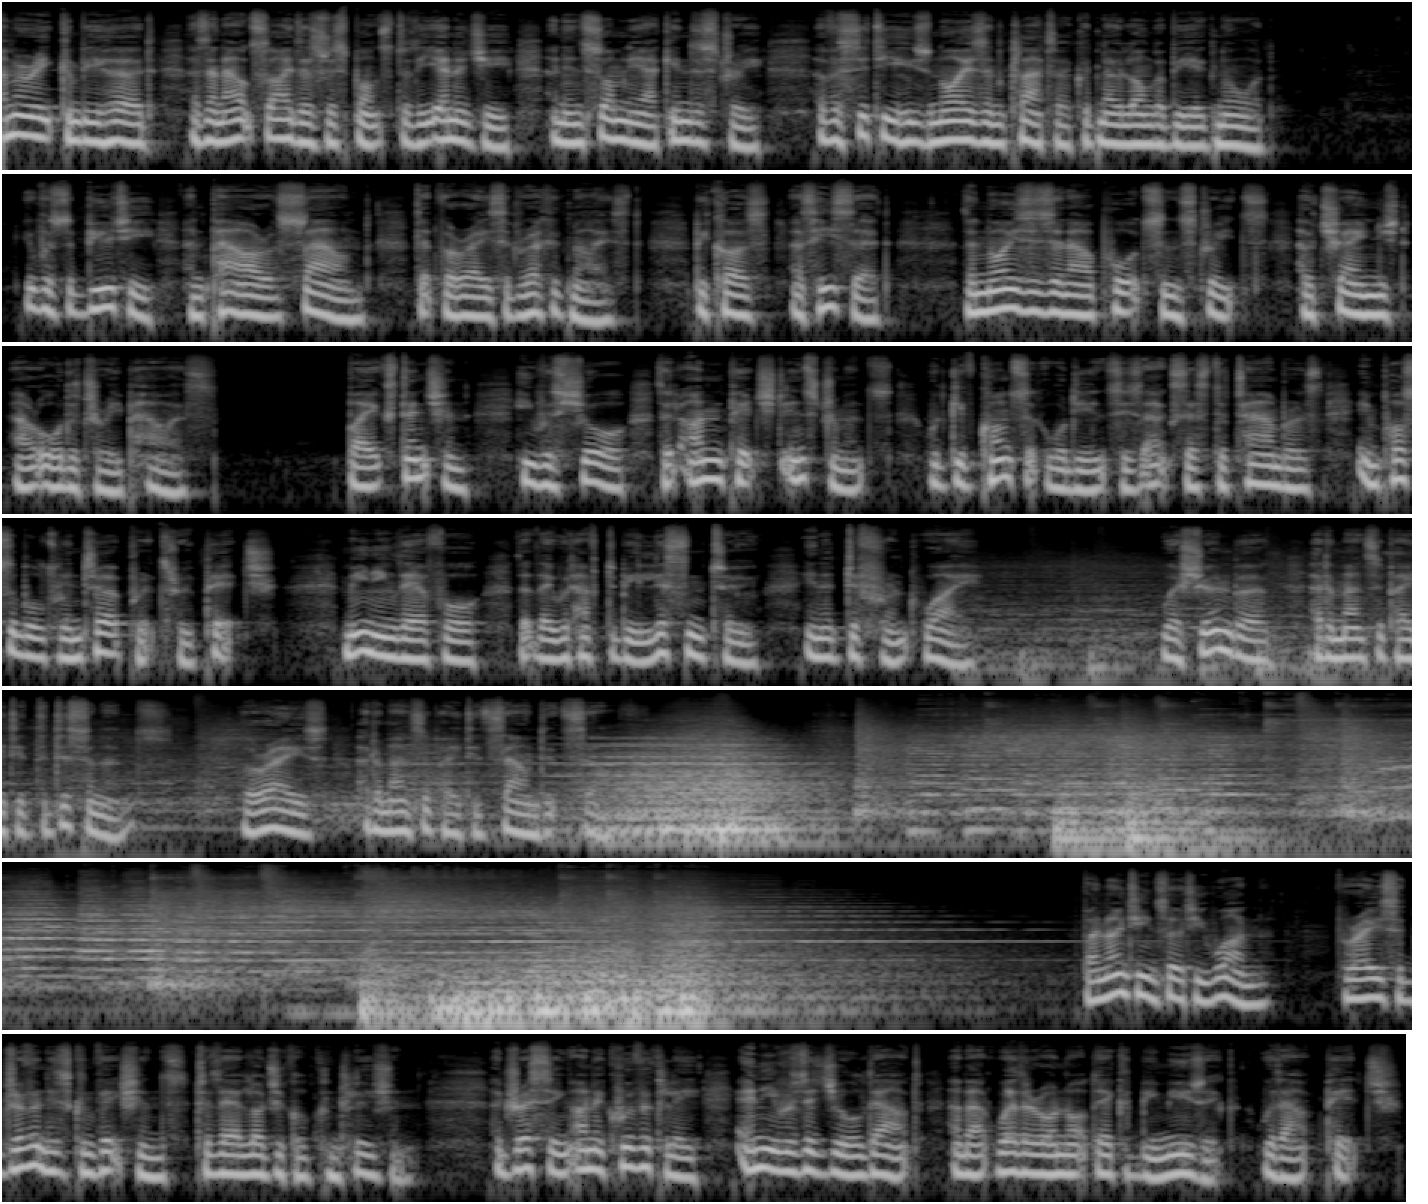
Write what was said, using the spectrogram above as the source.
Amérique can be heard as an outsider's response to the energy and insomniac industry of a city whose noise and clatter could no longer be ignored. It was the beauty and power of sound that Varèse had recognized, because, as he said, the noises in our ports and streets have changed our auditory powers. By extension, he was sure that unpitched instruments would give concert audiences access to timbres impossible to interpret through pitch, meaning therefore that they would have to be listened to in a different way. Where Schoenberg had emancipated the dissonance, Varèse had emancipated sound itself. By 1931, Varèse had driven his convictions to their logical conclusion, addressing unequivocally any residual doubt about whether or not there could be music without pitch.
